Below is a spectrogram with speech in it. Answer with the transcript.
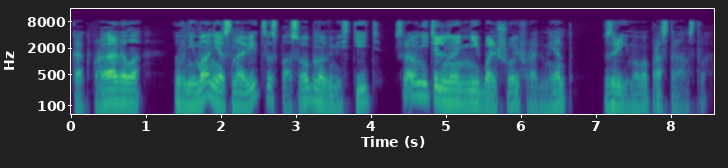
Как правило, внимание сновидца способно вместить сравнительно небольшой фрагмент зримого пространства.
